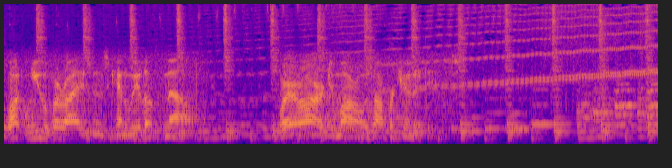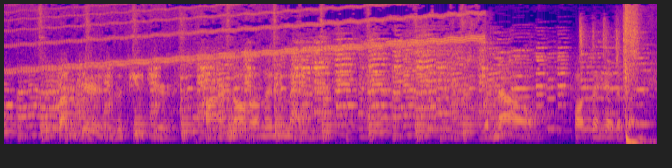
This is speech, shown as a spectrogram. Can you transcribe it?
what new horizons can we look now? Where are tomorrow's opportunities? The frontiers of the future are not on any map. But now, what's ahead of us?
